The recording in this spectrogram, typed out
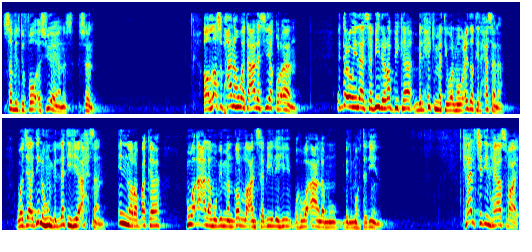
سفل تفو أسيا سن. الله سبحانه وتعالى سيا قرآن. ادعو إلى سبيل ربك بالحكمة والموعظة الحسنة وجادلهم بالتي هي أحسن إن ربك هو أعلم بمن ضل عن سبيله وهو أعلم بالمهتدين Kald til din herres vej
